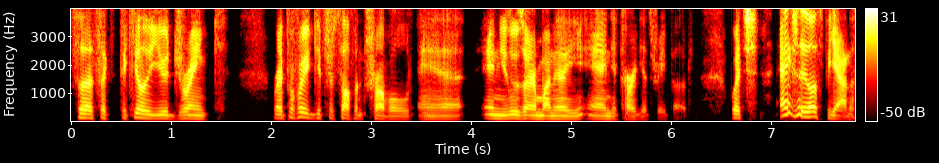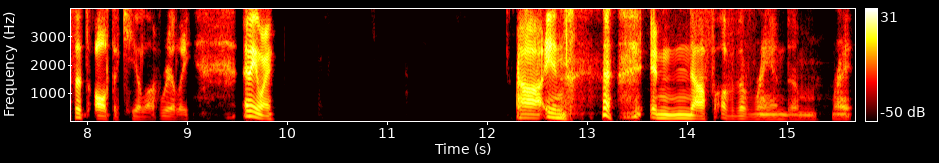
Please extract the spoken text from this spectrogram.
So that's like tequila you drink right before you get yourself in trouble and and you lose all your money and your car gets repoed. Which actually, let's be honest, that's all tequila, really. Anyway, uh, in enough of the random, right?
